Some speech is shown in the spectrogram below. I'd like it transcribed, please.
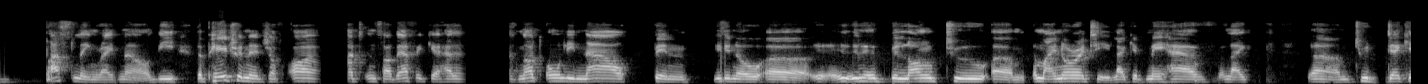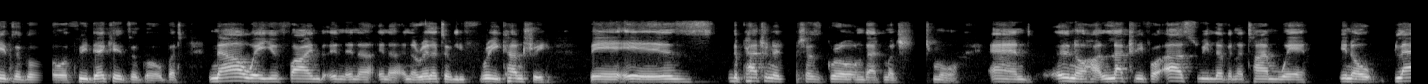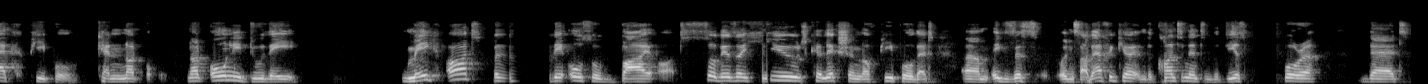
bustling right now. The the patronage of art in South Africa has not only now been you know uh, belonged to um, a minority like it may have like um, two decades ago or three decades ago, but now where you find in, in, a, in, a, in a relatively free country, there is the patronage has grown that much more. And you know, luckily for us, we live in a time where you know black people can not not only do they make art, but they also buy art. So there's a huge collection of people that um, exists in South Africa, in the continent, in the diaspora that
